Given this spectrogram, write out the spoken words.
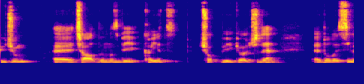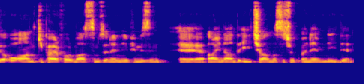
hücum e, çaldığımız bir kayıt çok büyük ölçüde. E, dolayısıyla o anki performansımız önemli. Hepimizin e, aynı anda iyi çalması çok önemliydi.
